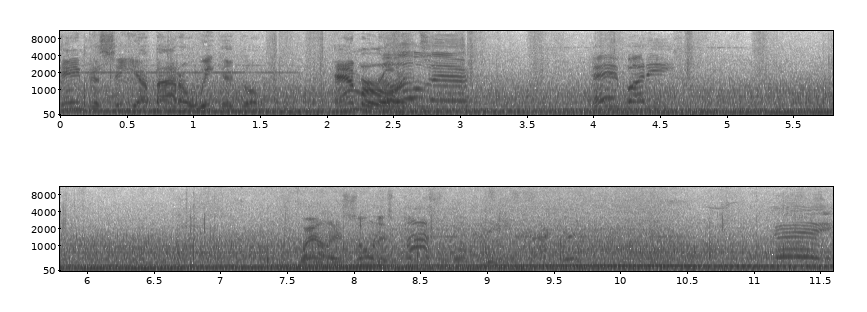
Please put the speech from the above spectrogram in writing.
Came to see you about a week ago. Hemorrhoids. Hello there. Hey, buddy. Well, as soon as possible, please, Doctor. Hey!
